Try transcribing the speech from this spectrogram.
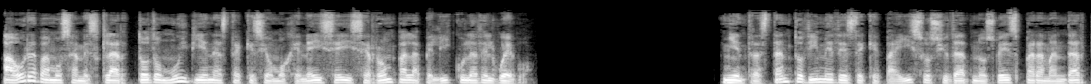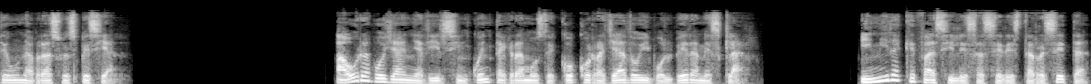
Ahora vamos a mezclar todo muy bien hasta que se homogeneice y se rompa la película del huevo. Mientras tanto dime desde qué país o ciudad nos ves para mandarte un abrazo especial. Ahora voy a añadir 50 gramos de coco rallado y volver a mezclar. Y mira qué fácil es hacer esta receta,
